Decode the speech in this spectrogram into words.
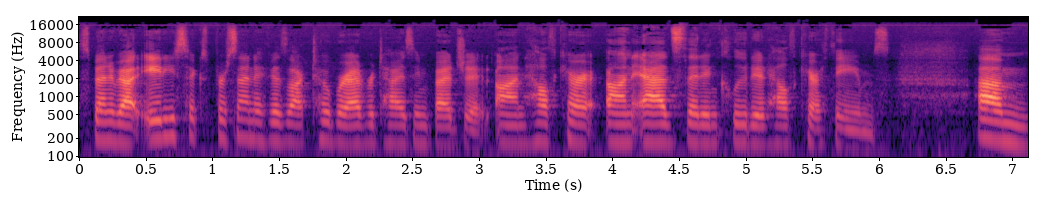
spent about 86% of his October advertising budget on healthcare on ads that included healthcare themes. Um,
